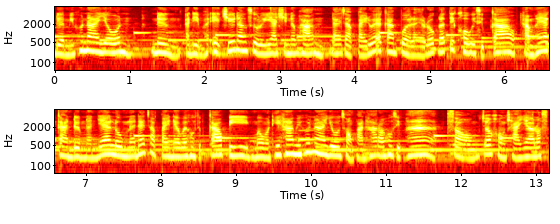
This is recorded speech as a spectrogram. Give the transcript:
เดือนมิถุนายน 1. อดีตพระเอกชื่อดังสุริยาชินพันธ์ได้จากไปด้วยอาการป่วยหลายโรคและติดโควิด -19 ทำให้อาการดื่มนั้นแย่ลงและได้จากไปในวัย 69 ปี เมื่อวันที่ 5 มิถุนายน 2565 2. เจ้าของฉายาลอส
